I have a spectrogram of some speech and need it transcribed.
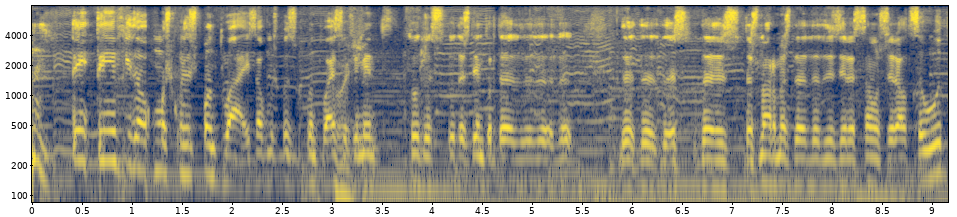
tem, tem havido algumas coisas pontuais, algumas coisas pontuais, pois. obviamente, todas, todas dentro da, da, da, das, das, das, normas da, da Direção-Geral de Saúde,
